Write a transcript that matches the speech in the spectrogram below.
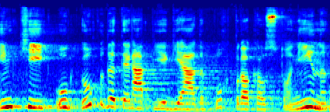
em que o grupo da terapia guiada por procalcitonina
